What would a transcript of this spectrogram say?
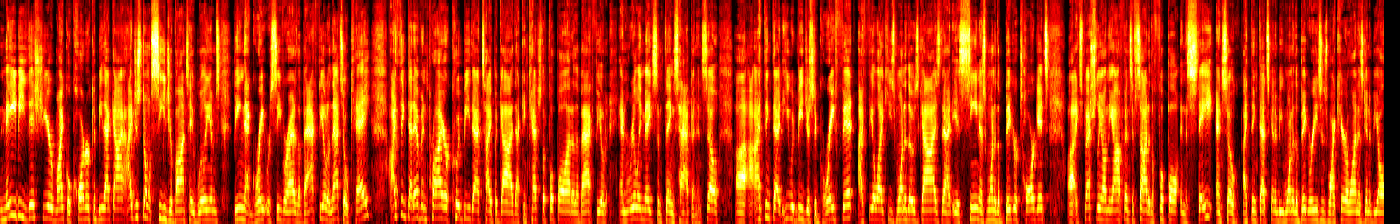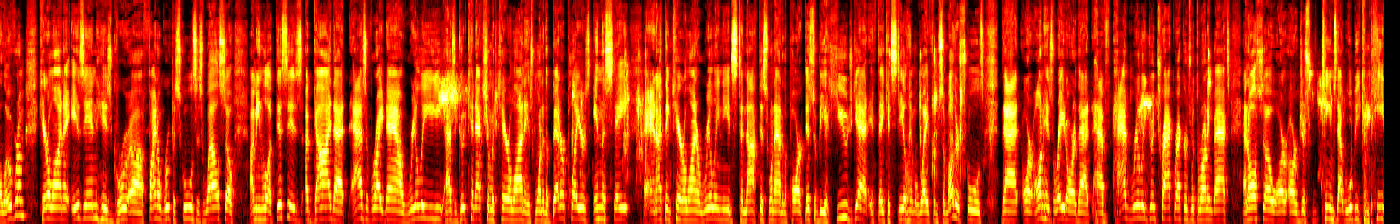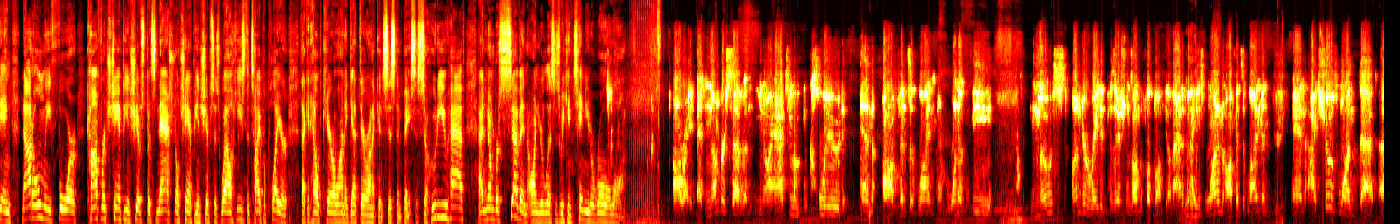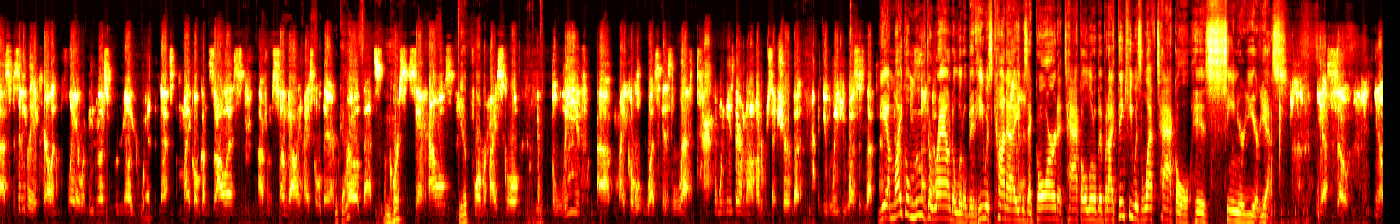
maybe this year Michael Carter could be that guy. I just don't see Javonte Williams being that great receiver out of the backfield, and that's okay. I think that Evan Pryor could be that type of guy that can catch the football out of the backfield and really make some things happen. And so uh, I think that he would be just a great fit. I feel like he's one of those guys that is seen as one of the bigger targets, uh, especially on the offensive side of the football in the state. And so I think that's going to be one of the big reasons why Carolina is going to be all over him. Carolina is in his gr- uh, final group of schools as well. So, I mean, look, this is a guy that, as of right now, really has a good connection with Carolina, is one of the better players in the state. And I think Carolina really needs to knock this one out of the park. This would be a huge get if they could steal him away from some other schools that are on his radar that have had really good track records with running backs and also are, are just teams that will be competing not only for conference championships, but national championships as well. He's the type of player that can help Carolina get there on a consistent basis. So, who do you have at number seven on your list as we continue to roll along? All right. At number seven, you know, I had to include an offensive lineman, one of the most underrated positions on the football field. I had to right. at least one offensive lineman, and I chose one that uh, specifically a Carolina player would be most familiar with, and that's Michael Gonzalez uh, from Sun Valley High School there okay. Monroe. That's, of mm-hmm. course, Sam Howell's yep. former high school. I believe uh, Michael was his left tackle when he's there. I'm not 100 percent sure, but I do believe he was his left. tackle. Yeah, Michael moved around up. a little bit. He was kind of he was at guard, at tackle a little bit, but I think he was left tackle his senior year. Yes. Yes. So you know,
